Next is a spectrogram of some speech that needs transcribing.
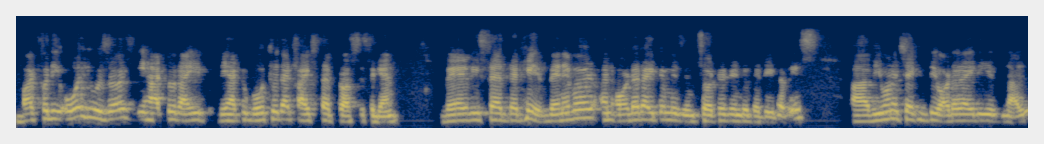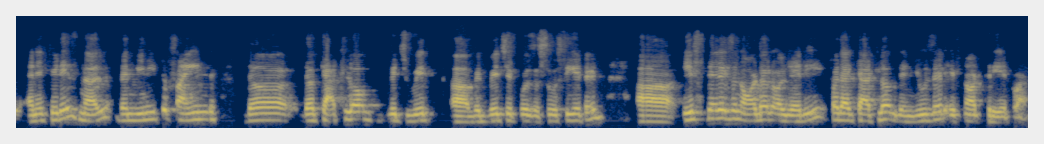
But for the old users, we had to write, we had to go through that five-step process again, where we said that hey, whenever an order item is inserted into the database, uh, we want to check if the order ID is null, and if it is null, then we need to find the the catalog which with uh, with which it was associated. Uh, if there is an order already for that catalog, then use it. If not, create one.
